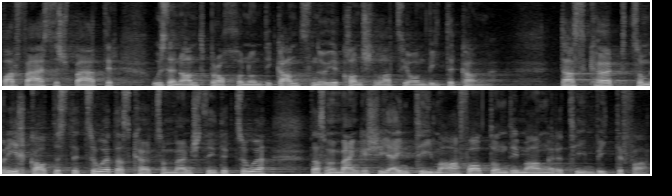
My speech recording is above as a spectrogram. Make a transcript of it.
paar Verse später auseinandergebrochen und die ganz neue Konstellation weitergegangen. Das gehört zum Reich Gottes dazu, das gehört zum Menschsein dazu, dass man manchmal in einem Team anfängt und im anderen Team weiterfährt.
